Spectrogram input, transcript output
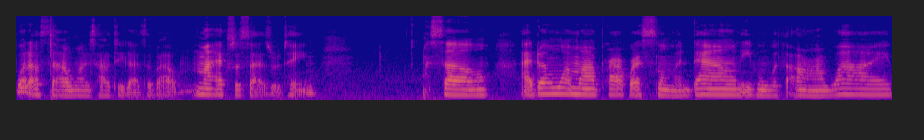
what else do I want to talk to you guys about? My exercise routine. So I don't want my progress slowing down even with the RNY.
